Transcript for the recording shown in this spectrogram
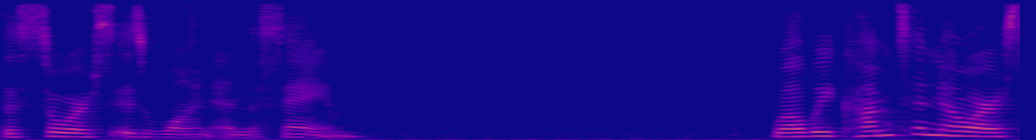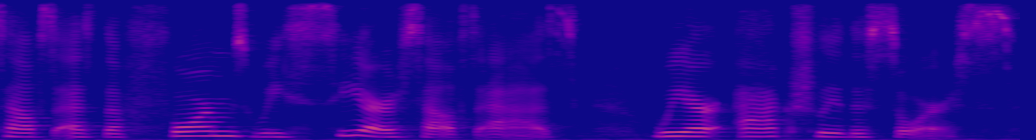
the source is one and the same. While we come to know ourselves as the forms we see ourselves as, we are actually the source,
